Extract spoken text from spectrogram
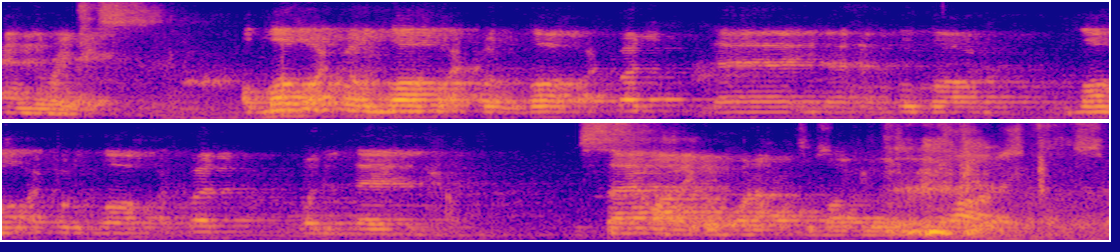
and the righteous. Allahu Akbar, Allahu Akbar, Allahu Akbar, La ilaha illallah, Allahu Akbar, Allahu Akbar, wa lillahi alhamd. Alaikum wa rahmatullahi wa barakatuh.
